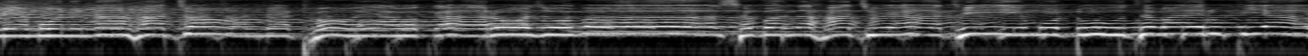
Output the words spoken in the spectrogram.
મેમોન ના હાચો મેઠો આવકારો જોવા. સંબંધ હાચવ્યાથી મોટું થવાય, રૂપિયા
